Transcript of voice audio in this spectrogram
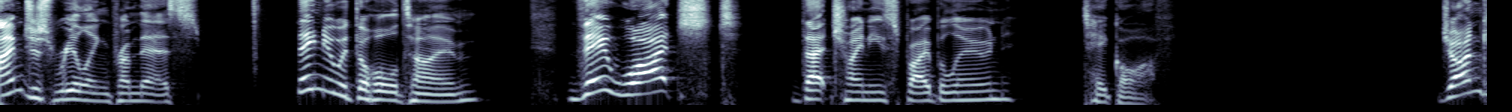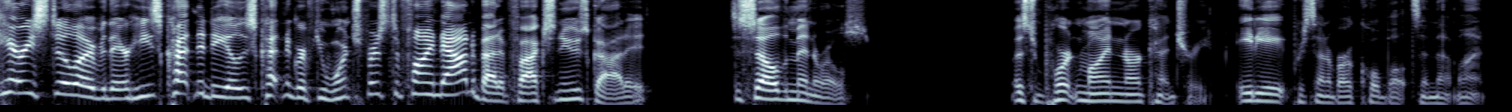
I'm just reeling from this. They knew it the whole time. They watched that Chinese spy balloon take off. John Kerry's still over there. He's cutting a deal. He's cutting a grift. You weren't supposed to find out about it. Fox News got it to sell the minerals. Most important mine in our country. 88% of our cobalt's in that mine.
